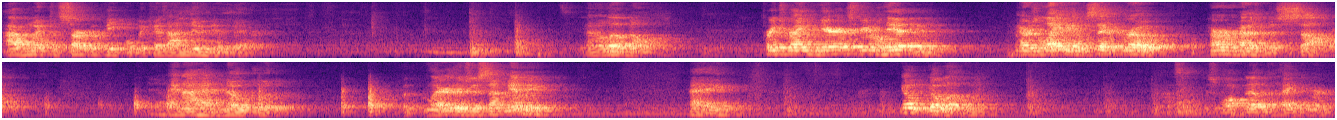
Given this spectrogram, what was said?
I went to certain people because I knew them better. And I loved on them. Preacher Raymond Garrett's funeral hit, and there's a lady on the second row. Her and her husband just sobbing. And I had no clue. But Larry, there's just something in me. Hey, go, go love them. I just walked up and hugged her.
